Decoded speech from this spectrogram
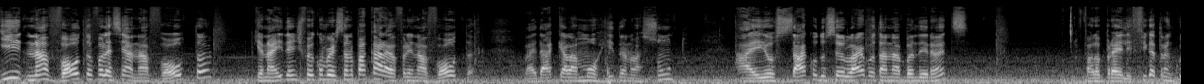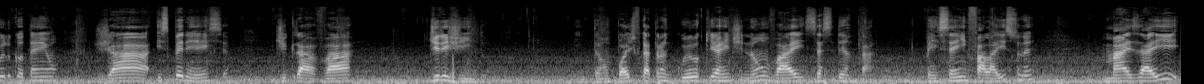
E na volta, eu falei assim: ah, na volta. Porque na ida a gente foi conversando pra caralho. Eu falei: na volta, vai dar aquela morrida no assunto. Aí eu saco do celular, botar na Bandeirantes. Falo pra ele: fica tranquilo que eu tenho já experiência de gravar dirigindo. Então pode ficar tranquilo que a gente não vai se acidentar pensei em falar isso, né? Mas aí,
